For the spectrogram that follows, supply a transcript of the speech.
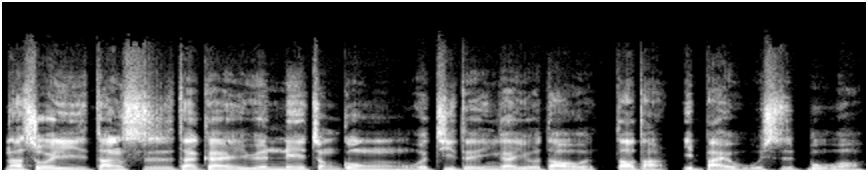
那所以当时大概院内总共我记得应该有到到达一百五十部哦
